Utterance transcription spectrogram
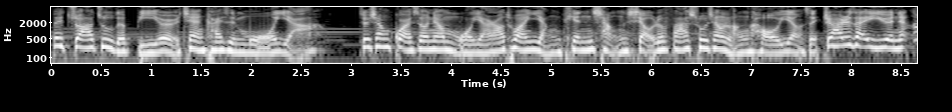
被抓住的比尔竟然开始磨牙。就像怪兽那样磨牙，然后突然仰天长啸，就发出像狼嚎一样声音。就他就在医院那样啊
